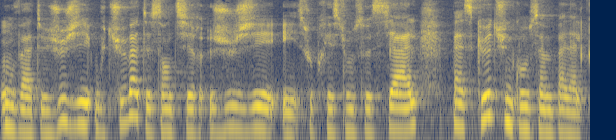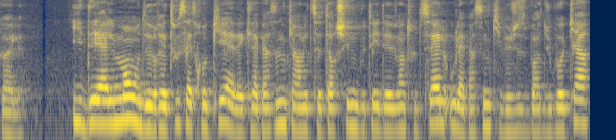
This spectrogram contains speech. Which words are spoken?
on va te juger, où tu vas te sentir jugé et sous pression sociale parce que tu ne consommes pas d'alcool. Idéalement, on devrait tous être ok avec la personne qui a envie de se torcher une bouteille de vin toute seule ou la personne qui veut juste boire du coca.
